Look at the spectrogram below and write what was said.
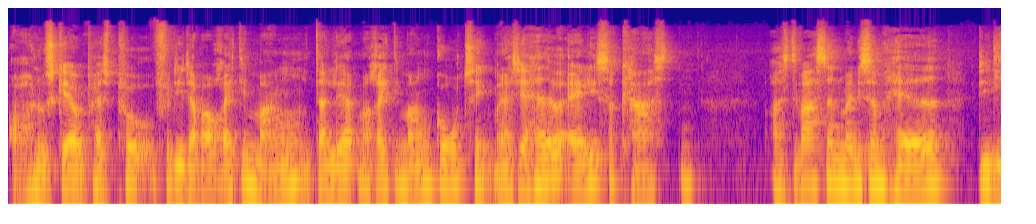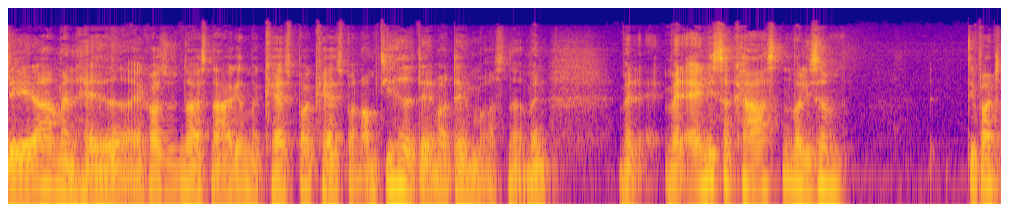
Og nu skal jeg jo passe på, fordi der var jo rigtig mange, der lærte mig rigtig mange gode ting. Men altså, jeg havde jo Alice og Karsten. Og altså, det var sådan, at man ligesom havde de lærere, man havde. Og jeg kan også huske, når jeg snakkede med Kasper og Kasper, om de havde dem og dem og sådan noget. Men, men, men Alice og Karsten var ligesom, det var,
